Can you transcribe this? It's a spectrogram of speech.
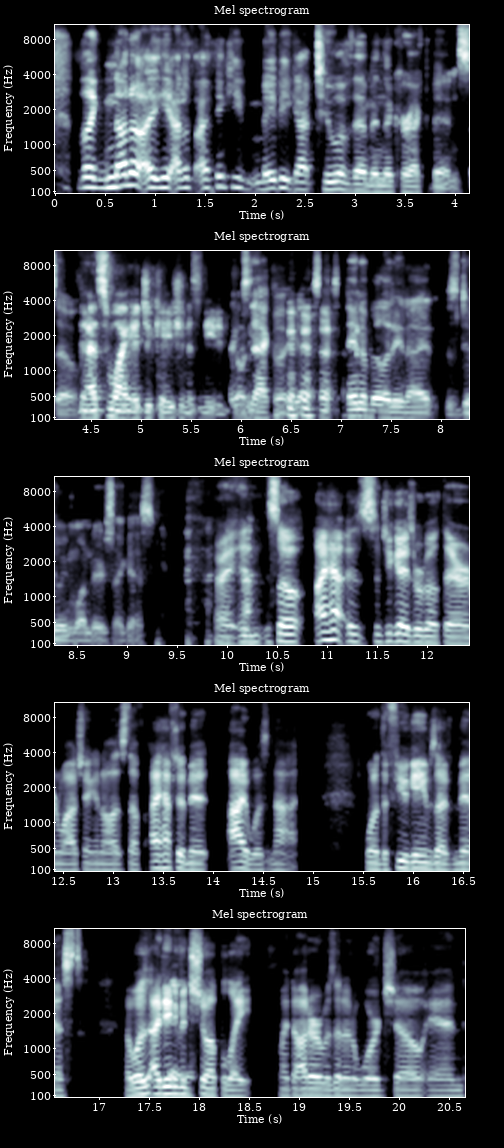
like none of I, he- I don't I think he maybe got two of them in the correct bin. So That's why education is needed. Cody. exactly, yeah. sustainability night is doing wonders, I guess. All right, and so I have since you guys were both there and watching and all that stuff, I have to admit I was not. One of the few games I've missed. I was I didn't even show up late. My daughter was at an award show and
